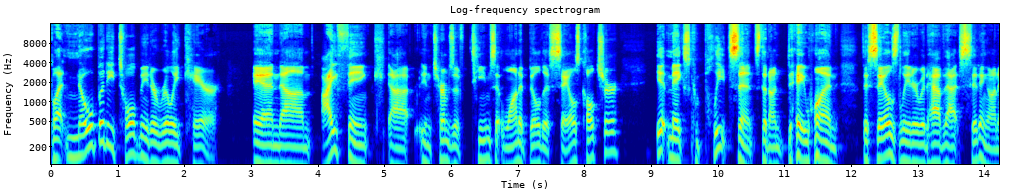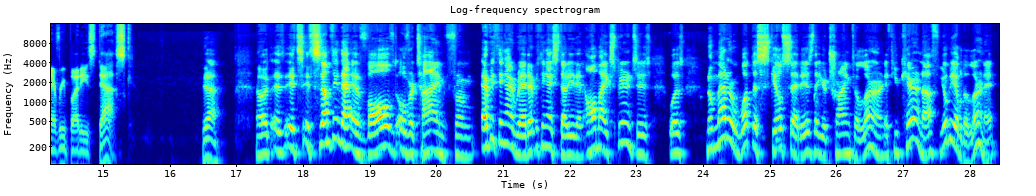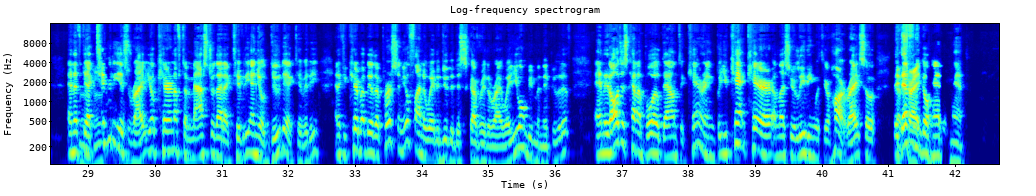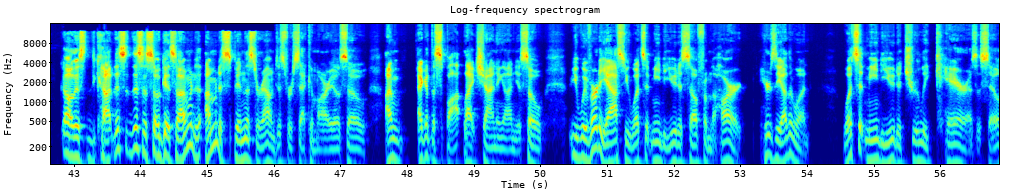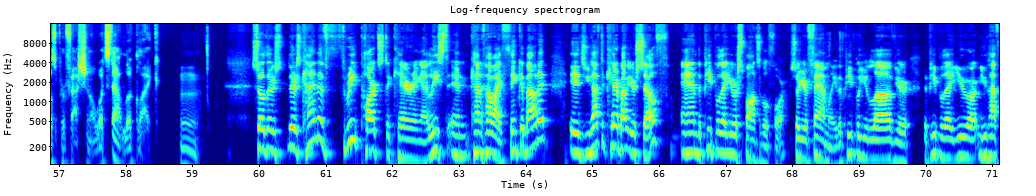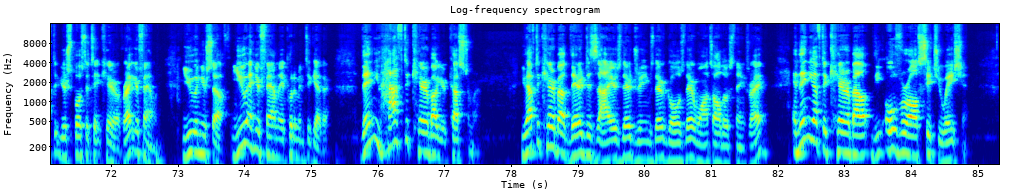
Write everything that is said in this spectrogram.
but nobody told me to really care. And um, i think uh, in terms of teams that want to build a sales culture it makes complete sense that on day one the sales leader would have that sitting on everybody's desk Yeah. No, it, it- it's it's something that evolved over time from everything I read, everything I studied, and all my experiences was no matter what the skill set is that you're trying to learn, if you care enough, you'll be able to learn it. And if the Mhm. activity is right, you'll care enough to master that activity and you'll do the activity. And if you care about the other person, you'll find a way to do the discovery the right way. You won't be manipulative. And it all just kind of boiled down to caring, but you can't care unless you're leading with your heart, right? So they That's definitely right. go hand in hand. Oh, this God, this this is so good. So I'm gonna I'm gonna spin this around just for a second, Mario. So I'm I got the spotlight shining on you. So you, we've already asked you what's it mean to you to sell from the heart. Here's the other one. What's it mean to you to truly care as a sales professional? What's that look like? Mm. So there's there's kind of three parts to caring, at least in kind of how I think about it. Is you have to care about yourself and the people that you're responsible for. So your family, the people you love, your the people that you are you have to you're supposed to take care of, right? Your family, you and yourself, you and your family. Put them in together. Then you have to care about your customer. You have to care about their desires, their dreams, their goals, their wants, all those things, right? And then you have to care about the overall situation.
